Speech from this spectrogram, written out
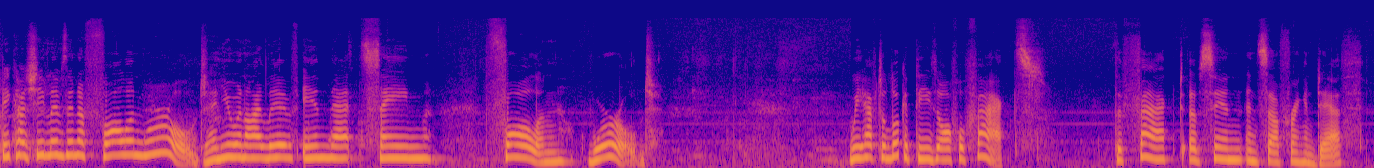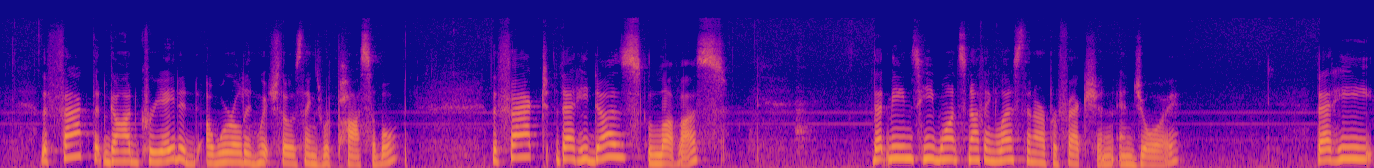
because she lives in a fallen world, and you and I live in that same fallen world. We have to look at these awful facts the fact of sin and suffering and death, the fact that God created a world in which those things were possible, the fact that He does love us, that means He wants nothing less than our perfection and joy, that He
